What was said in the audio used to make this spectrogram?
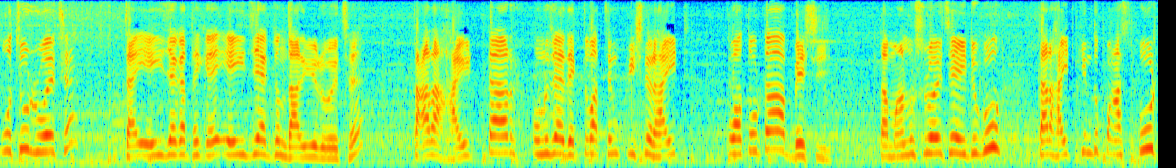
প্রচুর রয়েছে। তাই এই জায়গা থেকে এই যে একজন দাঁড়িয়ে রয়েছে তার হাইটটার অনুযায়ী দেখতে পাচ্ছেন কৃষ্ণের হাইট কতটা বেশি। তা মানুষ রয়েছে এইটুকু, তার হাইট কিন্তু পাঁচ ফুট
